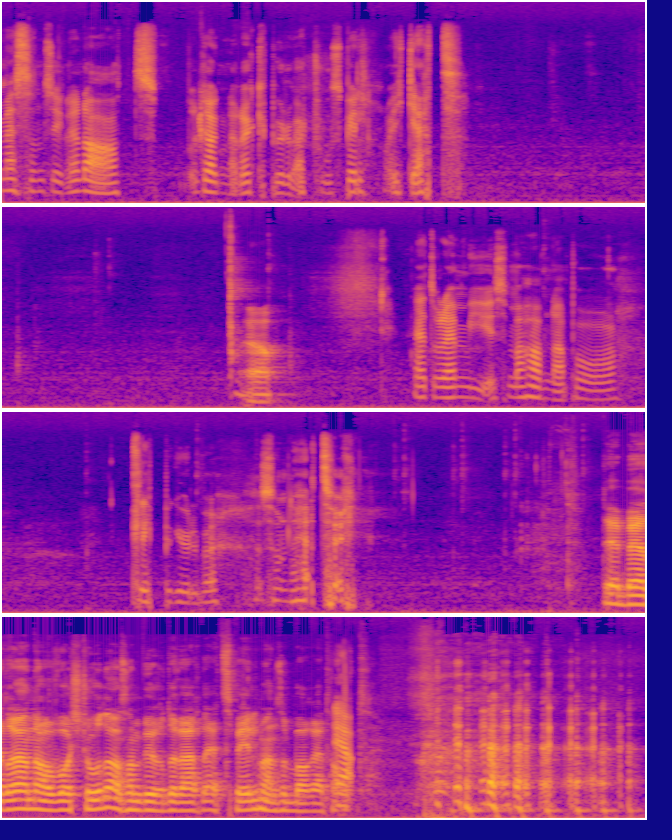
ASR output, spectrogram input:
mest sannsynlig, da, at Ragnarøk burde vært to spill, og ikke ett. ja. Jeg tror det er mye som har havna på klippegulvet, som det heter. Det er bedre enn Overwatch 2, da, som burde vært ett spill, men som bare er et halvt. En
